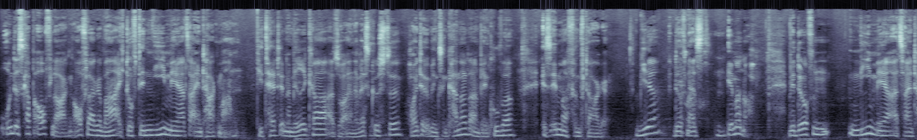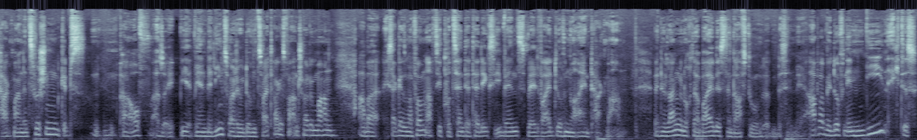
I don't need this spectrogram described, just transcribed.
Und es gab Auflagen. Auflage war, ich durfte nie mehr als einen Tag machen. Die TED in Amerika, also an der Westküste, heute übrigens in Kanada, in Vancouver, ist immer fünf Tage. Wir dürfen jetzt immer noch. Wir dürfen nie mehr als einen Tag machen. Inzwischen gibt's ein paar auf, also wir, wir in Berlin zum Beispiel, wir dürfen zwei Tagesveranstaltungen machen, aber ich sage jetzt mal 85 Prozent der TEDx-Events weltweit dürfen nur einen Tag machen. Wenn du lange genug dabei bist, dann darfst du ein bisschen mehr. Aber wir dürfen eben nie ein echtes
